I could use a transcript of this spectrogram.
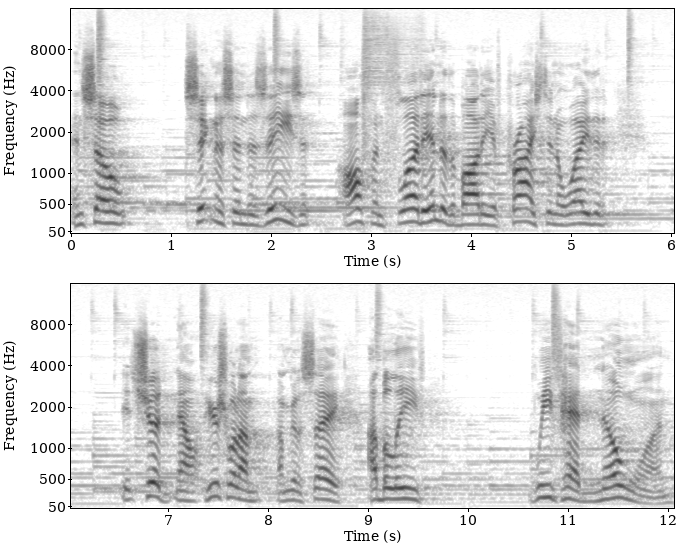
And so, sickness and disease often flood into the body of Christ in a way that it shouldn't. Now, here's what I'm, I'm going to say I believe we've had no one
